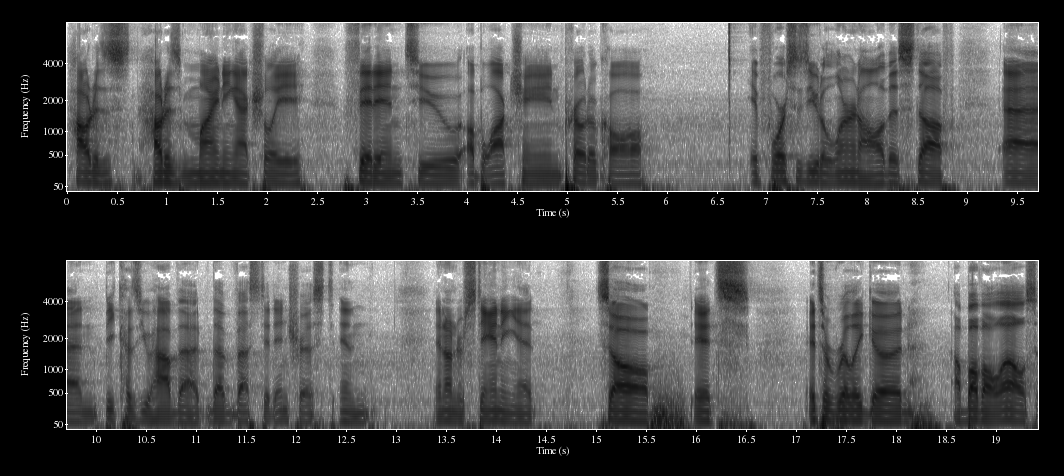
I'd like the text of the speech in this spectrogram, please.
how does how does mining actually fit into a blockchain protocol. It forces you to learn all of this stuff and because you have that that vested interest in in understanding it. So it's it's a really good above all else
